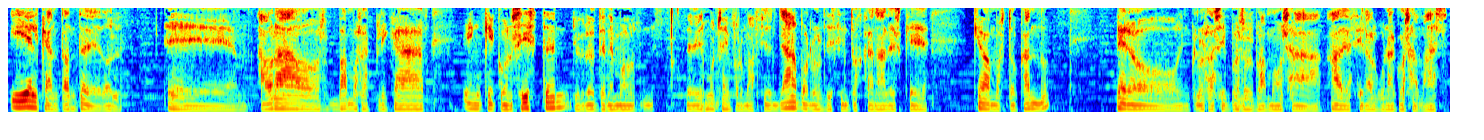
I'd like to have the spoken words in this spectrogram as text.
y el cantante de Dol. Eh, ahora os vamos a explicar en qué consisten. Yo creo que tenemos, tenéis mucha información ya por los distintos canales que, vamos tocando, pero incluso así pues os vamos a, decir alguna cosa más.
